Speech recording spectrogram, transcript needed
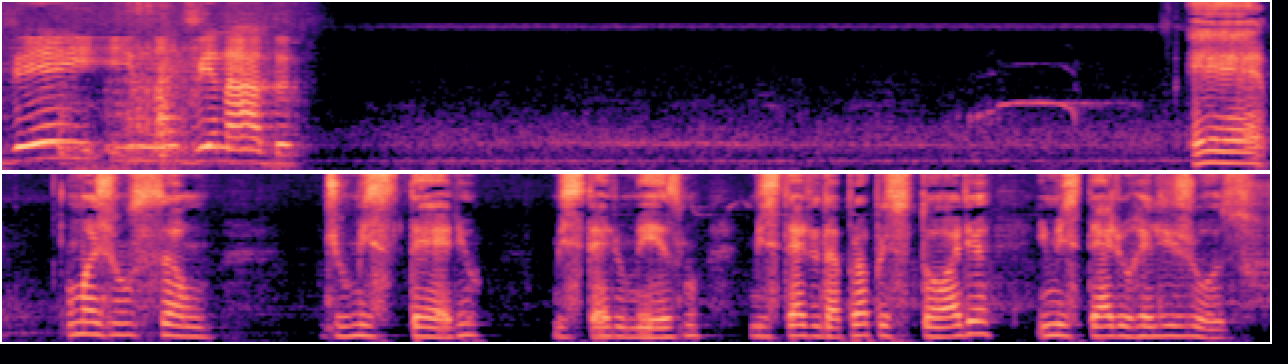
vê e não vê nada. é uma junção de um mistério, mistério mesmo, mistério da própria história e mistério religioso.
